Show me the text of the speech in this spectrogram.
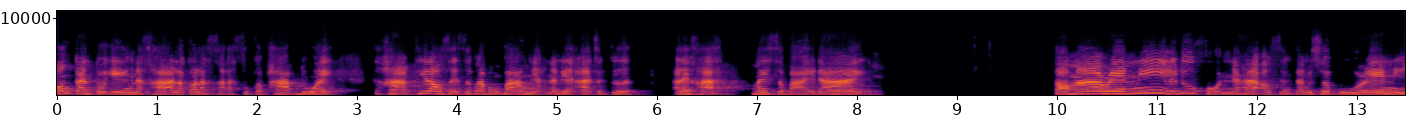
ป้องกันตัวเองนะคะ แล้วก็รักษาสุขภาพด้วยหากที่เราใส่เสื้อผ้าบางๆเนี่ยนักเรียนอาจจะเกิดอะไรคะไม่สบายได้ ต่อมา rainy ฤดูฝนนะคะ เอาเสียงตามที่เชื่อปู rainy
